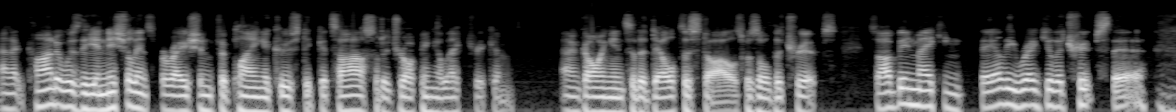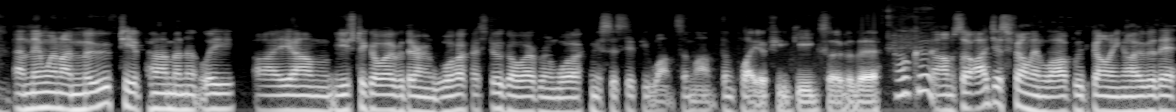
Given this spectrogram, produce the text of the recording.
And it kind of was the initial inspiration for playing acoustic guitar, sort of dropping electric and, and going into the Delta styles was all the trips. So I've been making fairly regular trips there. Mm-hmm. And then when I moved here permanently, I um, used to go over there and work. I still go over and work Mississippi once a month and play a few gigs over there. Oh, good. Um, so I just fell in love with going over there,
